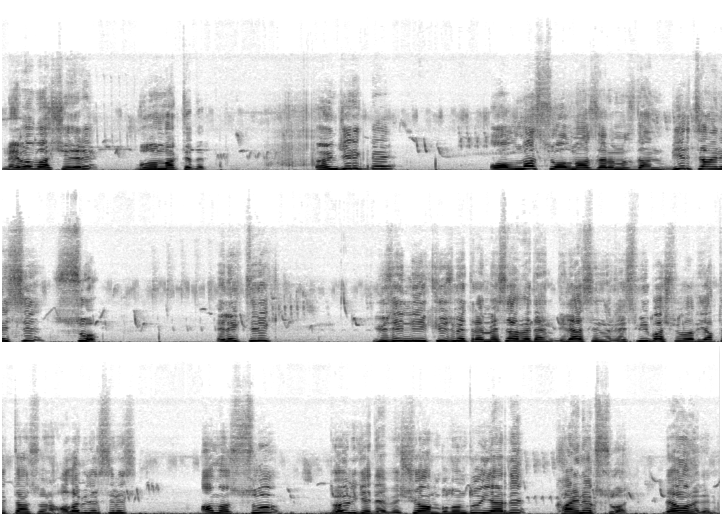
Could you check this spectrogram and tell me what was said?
meyve bahçeleri bulunmaktadır. Öncelikle olmazsa olmazlarımızdan bir tanesi su. Elektrik 150-200 metre mesafeden dilerseniz resmi başvuruları yaptıktan sonra alabilirsiniz. Ama su bölgede ve şu an bulunduğu yerde kaynak su var. Devam edelim.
